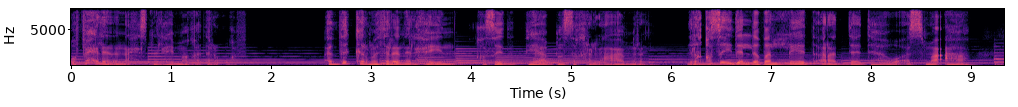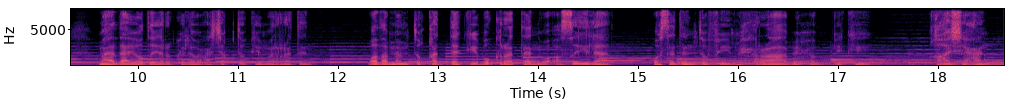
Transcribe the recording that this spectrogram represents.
وفعلا أنا أحس الحين ما قادر أوقف. أتذكر مثلا الحين قصيدة ثياب من صخر العامري. القصيدة اللي ظليت أرددها وأسمعها. ماذا يضيرك لو عشقتك مرة؟ وضممت قدك بكرة وأصيلا وسدنت في محراب حبك. خاشعا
